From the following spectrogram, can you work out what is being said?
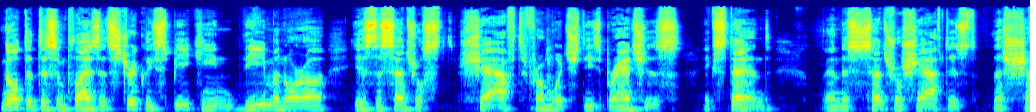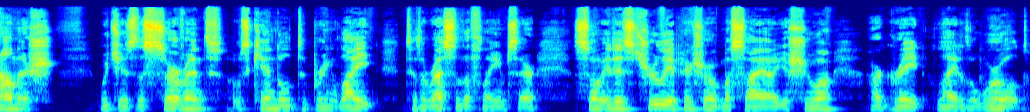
Note that this implies that, strictly speaking, the menorah is the central shaft from which these branches extend, and this central shaft is the shamash, which is the servant was kindled to bring light to the rest of the flames there. So it is truly a picture of Messiah, Yeshua, our great light of the world.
